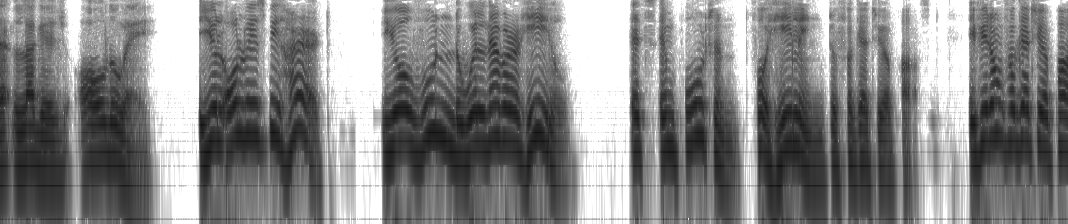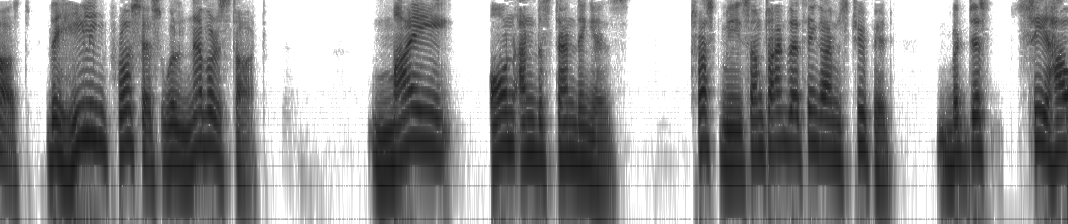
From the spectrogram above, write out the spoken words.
that luggage all the way, you'll always be hurt. Your wound will never heal. It's important for healing to forget your past. If you don't forget your past, the healing process will never start. My own understanding is, trust me, sometimes I think I'm stupid, but just see how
